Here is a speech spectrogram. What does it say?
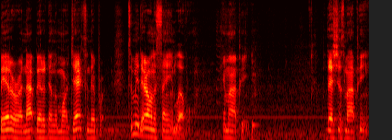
better or not better than Lamar Jackson. They're, to me, they're on the same level, in my opinion. That's just my opinion.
